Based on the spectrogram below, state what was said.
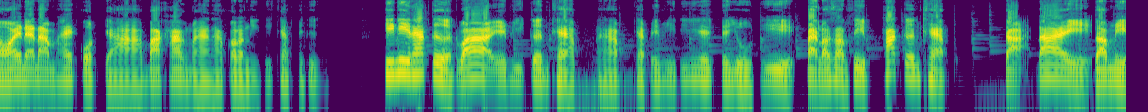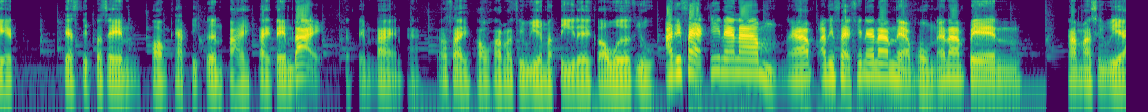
น้อยแนะนำให้กดยาบ้าข้างมานะครับ กรณีที่ cap ไม่ถึง ที่นี่ถ้าเกิดว่า AP เกิน cap นะครับ cap AP ที่นี่จะอยู่ที่ 830 ถ้าเกิน cap จะได้ damage 70%ของ cap ที่เกินไป ใส่เต็มได้ใส่เต็มได้นะก็ใส่เผ่าคามาซิเวียมาตีเลยก็ work อยู่ artifact ที่แนะนำนะครับ artifact ที่แนะนำเนี่ยผมแนะนำเป็นคามาซิเวีย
